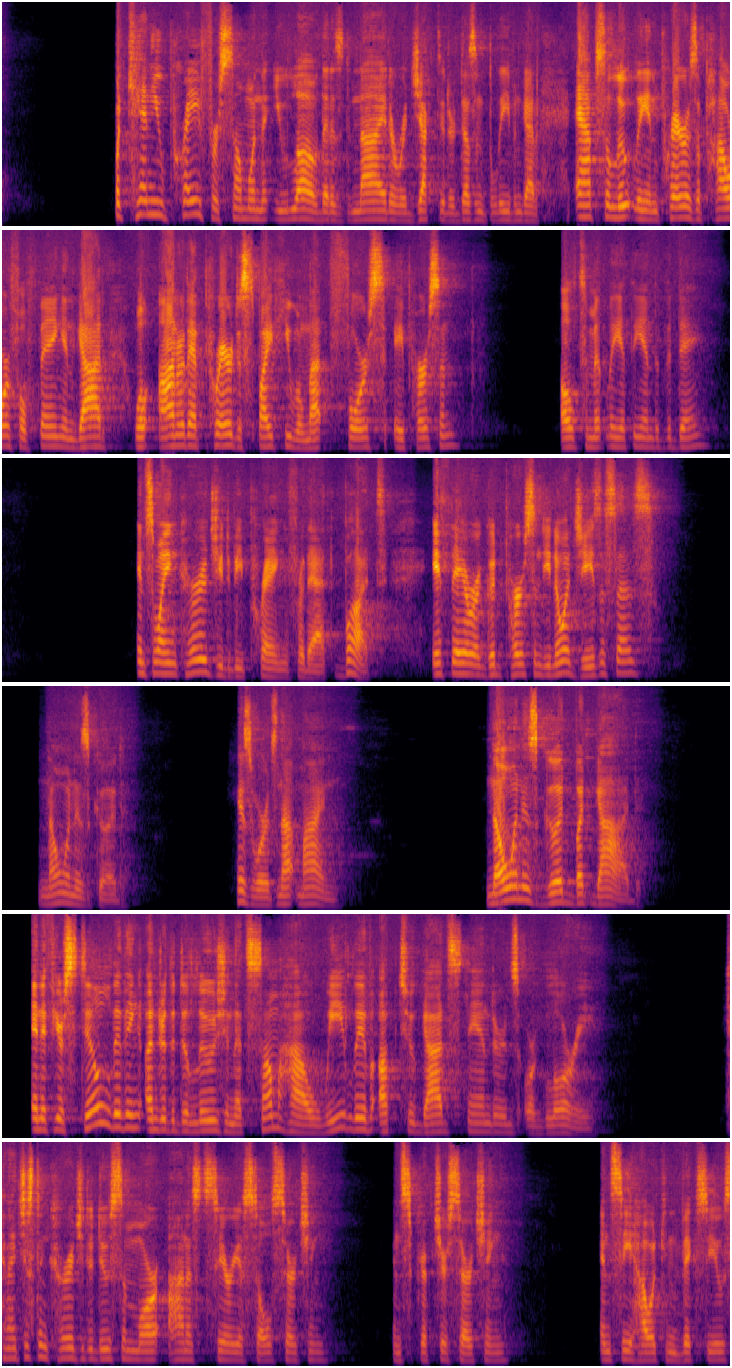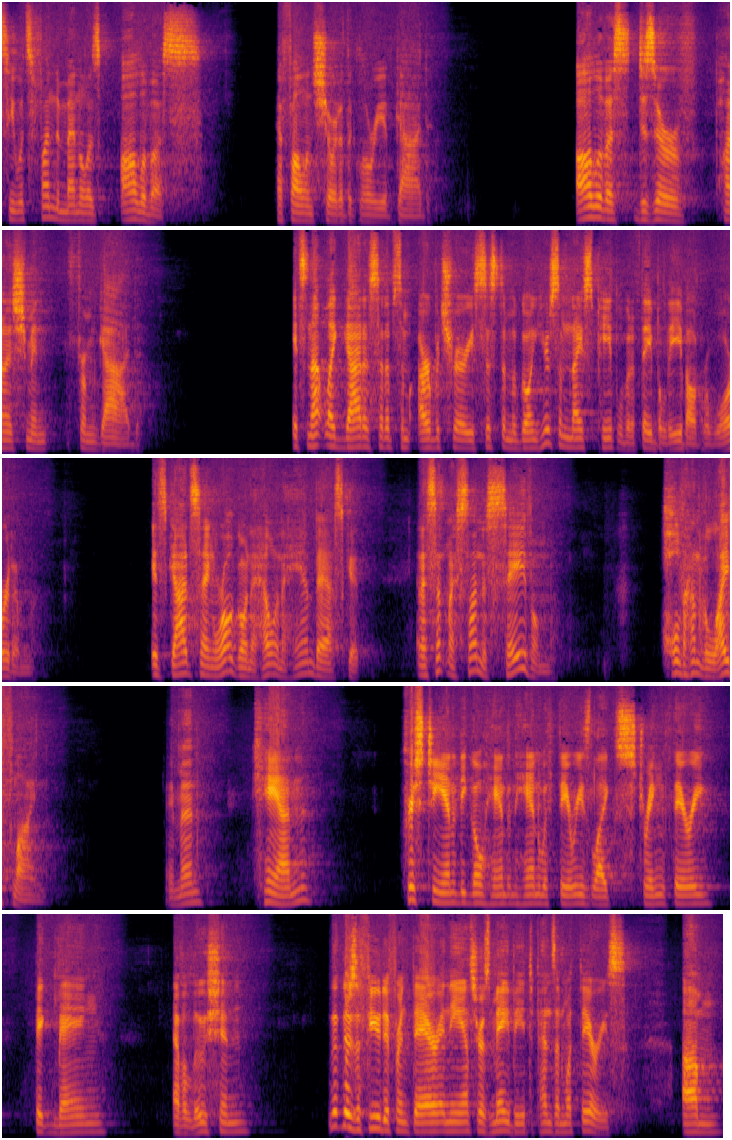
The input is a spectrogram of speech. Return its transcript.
But can you pray for someone that you love that is denied or rejected or doesn't believe in God? Absolutely. And prayer is a powerful thing, and God will honor that prayer despite He will not force a person ultimately at the end of the day. And so I encourage you to be praying for that. But if they are a good person, do you know what Jesus says? No one is good. His words, not mine. No one is good but God. And if you're still living under the delusion that somehow we live up to God's standards or glory, can I just encourage you to do some more honest, serious soul searching and scripture searching and see how it convicts you? See, what's fundamental is all of us have fallen short of the glory of God. All of us deserve punishment from God. It's not like God has set up some arbitrary system of going, here's some nice people, but if they believe, I'll reward them. It's God saying, We're all going to hell in a handbasket. And I sent my son to save them. Hold on to the lifeline. Amen? Can Christianity go hand in hand with theories like string theory, Big Bang, evolution? There's a few different there, and the answer is maybe. It depends on what theories. Um,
